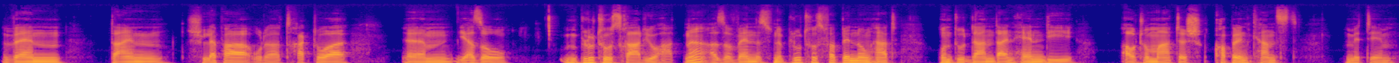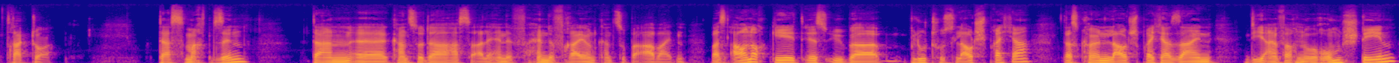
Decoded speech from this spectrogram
wenn dein Schlepper oder Traktor ähm, ja so ein Bluetooth-Radio hat. Ne? Also wenn es eine Bluetooth-Verbindung hat und du dann dein Handy automatisch koppeln kannst mit dem Traktor. Das macht Sinn. Dann äh, kannst du da, hast du alle Hände, Hände frei und kannst du bearbeiten. Was auch noch geht, ist über Bluetooth-Lautsprecher. Das können Lautsprecher sein, die einfach nur rumstehen.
